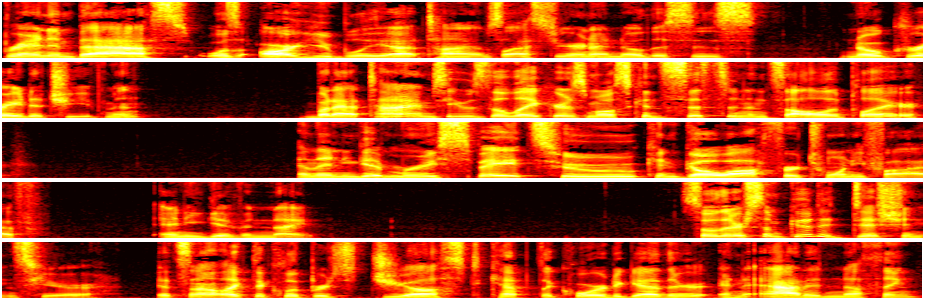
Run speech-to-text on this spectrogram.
Brandon Bass was arguably at times last year, and I know this is no great achievement, but at times he was the Lakers' most consistent and solid player. And then you get Marreese Speights, who can go off for 25 any given night. So there's some good additions here it's not like the Clippers just kept the core together and added nothing.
